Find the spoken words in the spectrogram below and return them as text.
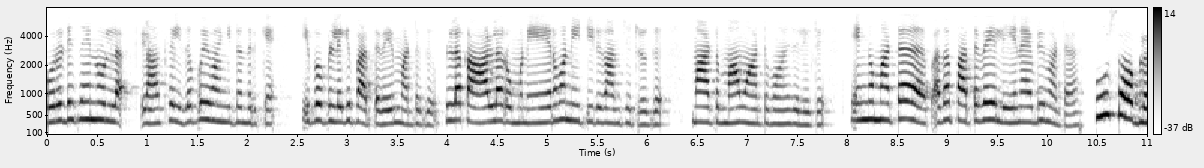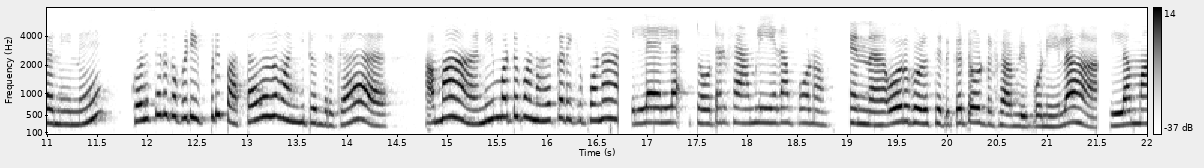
ஒரு டிசைனும் இல்லை. லாஸ்ட்டில் இதை போய் வாங்கிட்டு வந்திருக்கேன். இப்போ பிள்ளைக்கு பத்தவே மாட்டுது. பிள்ளை காலில் ரொம்ப நேரமாக நீட்டிட்டு காமிச்சிட்டு இருக்கு. மாட்டுமா மாட்டுமான்னு சொல்லிட்டு. எங்க மாட்டை? அதான் பத்தவே இல்லையே. நான் எப்படி மாட்டேன் பூசாப்ல நீனு? கொலுசருக்கு போயிட்டு இப்படி பத்தாததை வாங்கிட்டு வந்திருக்க? அம்மா நீ மட்டுமா நகை கடைக்கு போன? இல்ல இல்ல. டோட்டல் ஃபேமிலியே தான் போனோம். என்ன ஒரு கொலுசு எடுக்க டோட்டல் ஃபேமிலி போனீங்களா? இல்லம்மா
